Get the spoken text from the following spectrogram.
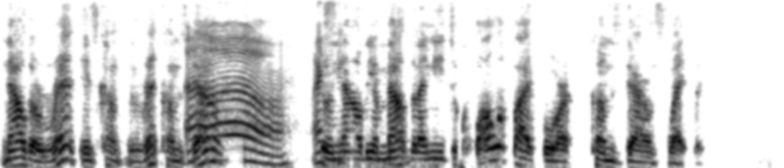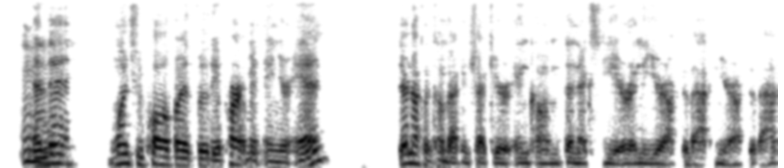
Now the rent is come the rent comes down. Oh, I so see. now the amount that I need to qualify for comes down slightly. Mm-hmm. And then once you qualify for the apartment and you're in, they're not going to come back and check your income the next year and the year after that and year after that.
